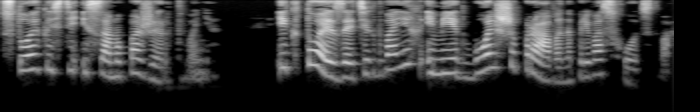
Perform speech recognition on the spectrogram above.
стойкости и самопожертвования. И кто из этих двоих имеет больше права на превосходство?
